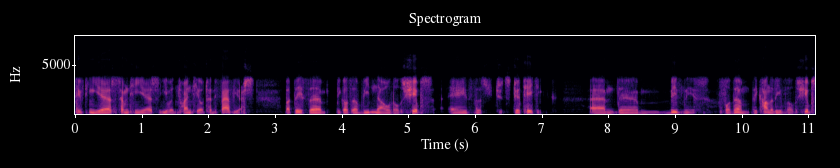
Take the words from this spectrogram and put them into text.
15 years, 17 years, even 20 or 25 years. But this, uh, because uh, we know those ships is the strategic um, the business for them. They can't leave those ships.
